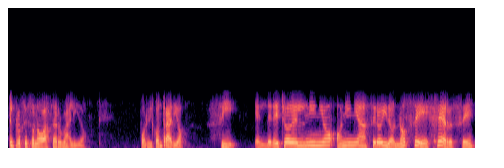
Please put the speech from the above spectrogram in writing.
el proceso no va a ser válido. Por el contrario, si el derecho del niño o niña a ser oído no se ejerce,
